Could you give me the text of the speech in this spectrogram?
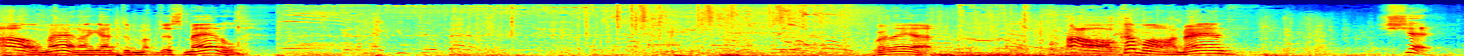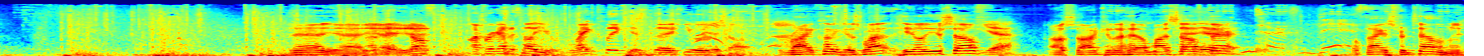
Oh, man. I got dismantled. Where are they at? Oh, come on, man. Shit. Yeah, yeah, yeah, Okay, yeah. I forgot to tell you. Right click is the heal yourself. Right click is what? Heal yourself? Yeah. Oh, so I could have healed myself Yeah, yeah, there? Well, thanks for telling me.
